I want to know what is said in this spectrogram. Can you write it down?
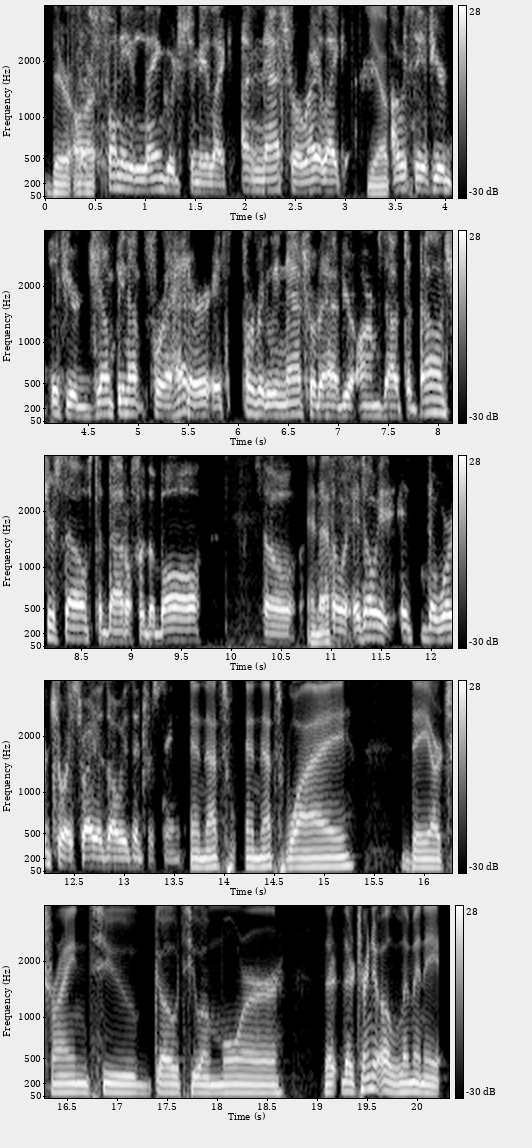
there Such are funny language to me, like unnatural, right? Like Yep. obviously, if you're if you're jumping up for a header, it's perfectly natural to have your arms out to balance yourself, to battle for the ball. So And that's, that's- always it's always it, the word choice, right? Is always interesting. and that's and that's why they are trying to go to a more they're, they're trying to eliminate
